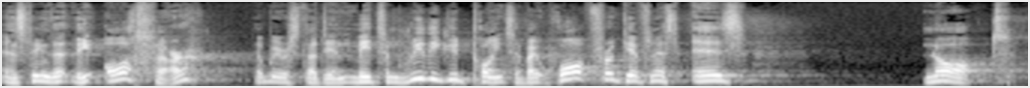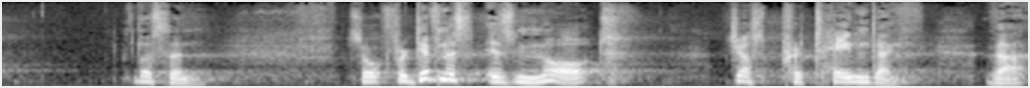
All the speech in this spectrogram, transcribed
in saying that the author that we were studying made some really good points about what forgiveness is not. Listen. So, forgiveness is not just pretending that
